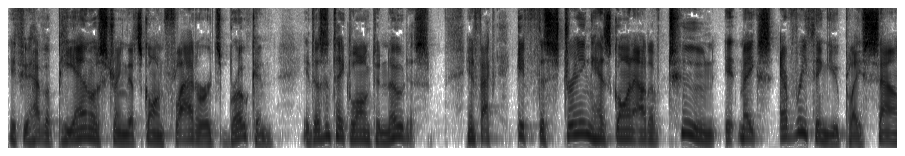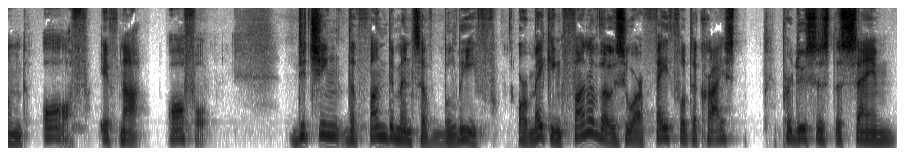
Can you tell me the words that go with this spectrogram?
If you have a piano string that's gone flat or it's broken, it doesn't take long to notice. In fact, if the string has gone out of tune, it makes everything you play sound off, if not awful. ditching the fundaments of belief or making fun of those who are faithful to Christ produces the same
